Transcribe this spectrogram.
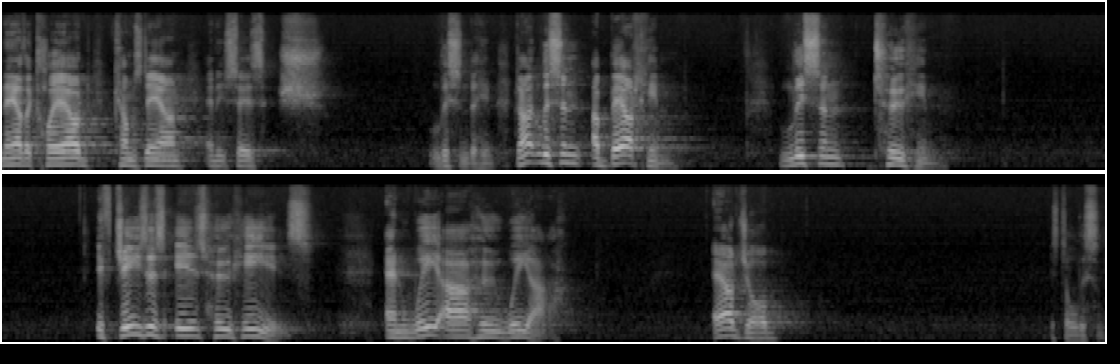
Now the cloud comes down and it says, shh, listen to him. Don't listen about him, listen to him. If Jesus is who he is and we are who we are, our job is to listen.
